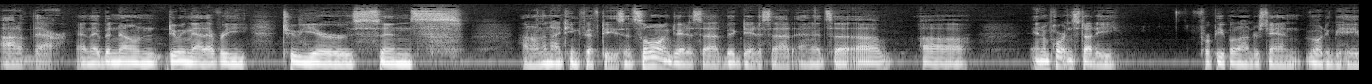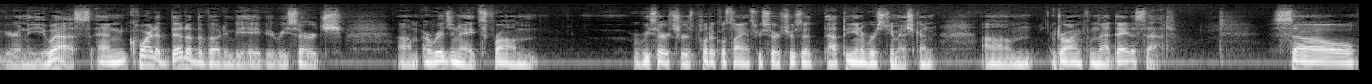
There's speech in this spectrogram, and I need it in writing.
out of there, and they've been known doing that every two years since I don't know the 1950s. It's a long data set, big data set, and it's a, a, a an important study for people to understand voting behavior in the U.S. And quite a bit of the voting behavior research um, originates from researchers, political science researchers at, at the University of Michigan, um, drawing from that data set. So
